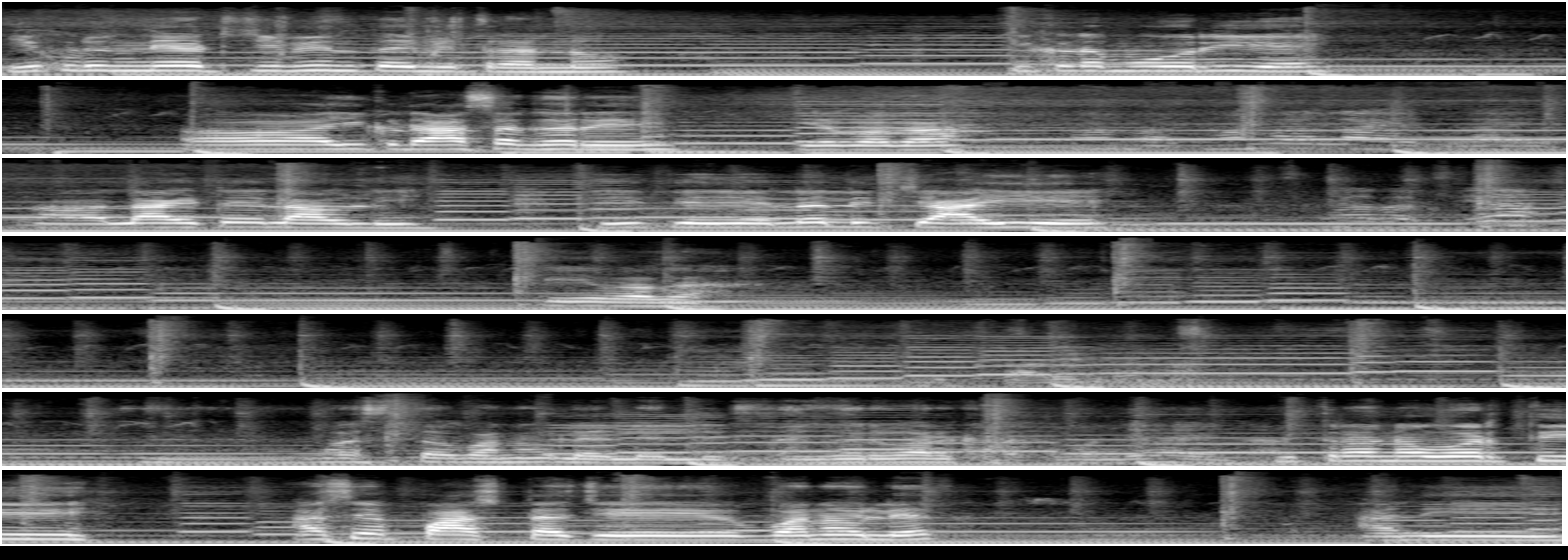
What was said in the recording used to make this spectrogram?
इकडून नेटची भिंत आहे मित्रांनो. तिकडे मोरी आहे. इकडं असं घर आहे. हे बघा. लाइट आहे लावली. ती ते ललितची आई आहे. हे बघा. मस्त बनवले ललित. घरवर खात म्हणजे मित्रांनो वरती असे पास्टाचे बनवलेत. आणि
